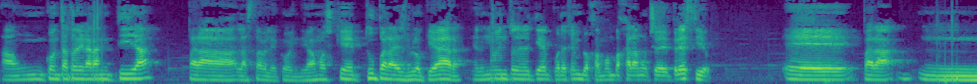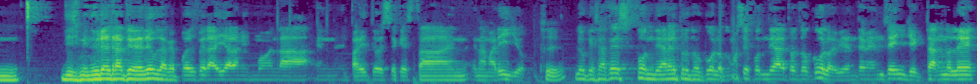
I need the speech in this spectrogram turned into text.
a un contrato de garantía para la stablecoin. Digamos que tú para desbloquear en un momento en el que, por ejemplo, jamón bajara mucho de precio, eh, para mm, disminuir el ratio de deuda que puedes ver ahí ahora mismo en, la, en el palito ese que está en, en amarillo. Lo que se hace es fondear el protocolo. ¿Cómo se fondea el protocolo? Evidentemente inyectándole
